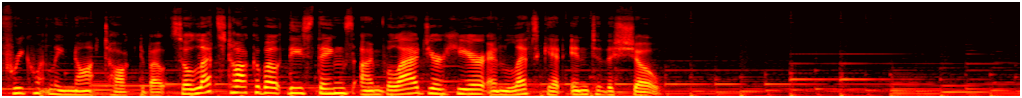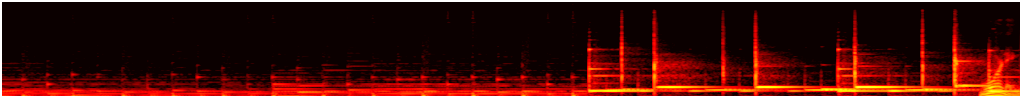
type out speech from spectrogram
frequently not talked about. So let's talk about these things. I'm glad you're here and let's get into the show. Warning.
